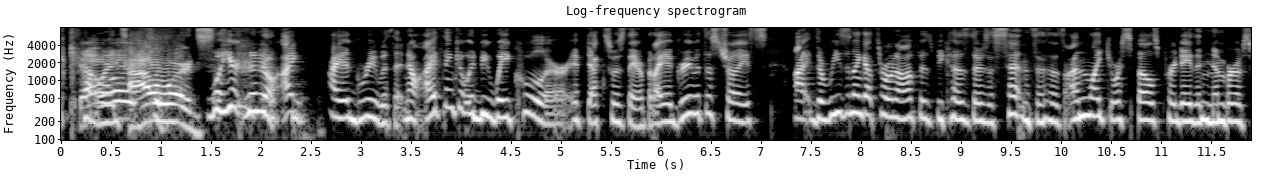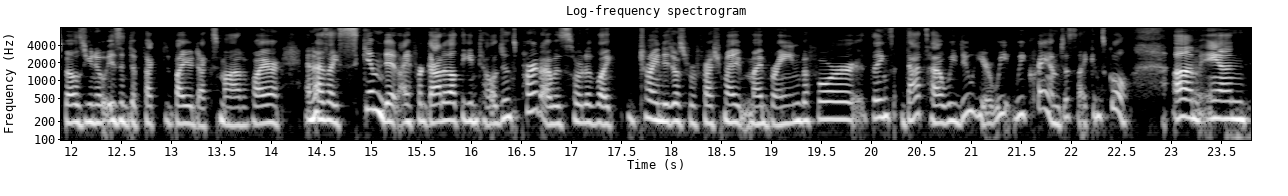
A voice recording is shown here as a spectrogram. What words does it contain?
Cowards. cowards. Well, here, no, no, no. I, I agree with it. No, I think it would be way cooler if Dex was there, but I agree with this choice. I, the reason I got thrown off is because there's a sentence that says, unlike your spells per day, the number of spells you know isn't affected by your Dex modifier. And as I skimmed it, I forgot about the intelligence part. I was sort of like trying to just refresh my, my brain before things. That's how we do here. We, we cram just like in school. Um, and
